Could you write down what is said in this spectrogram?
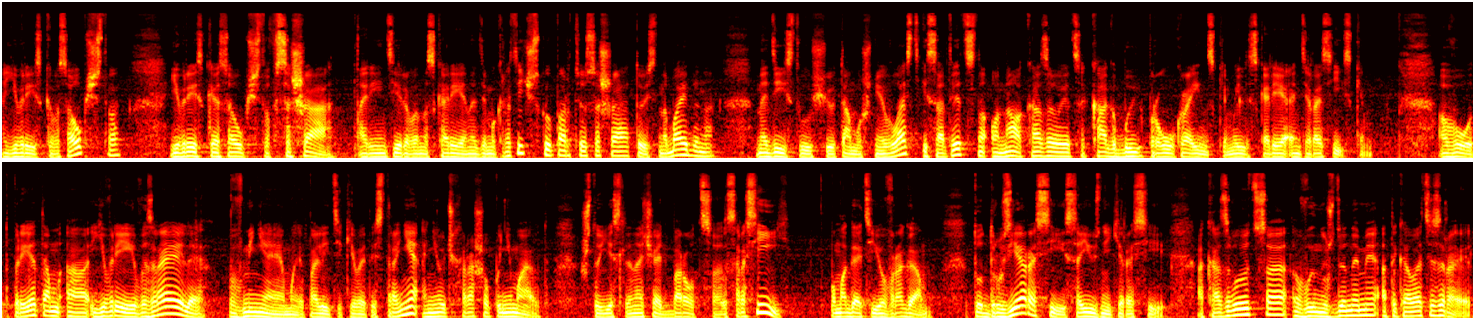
еврейского сообщества. Еврейское сообщество в США ориентировано скорее на демократическую партию США, то есть на Байдена, на действующую тамошнюю власть, и, соответственно, она оказывается как бы проукраинским или скорее антироссийским. Вот. При этом э, евреи в Израиле, вменяемые политики в этой стране, они очень хорошо понимают, что если начать бороться с Россией, помогать ее врагам, то друзья России, союзники России, оказываются вынужденными атаковать Израиль.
